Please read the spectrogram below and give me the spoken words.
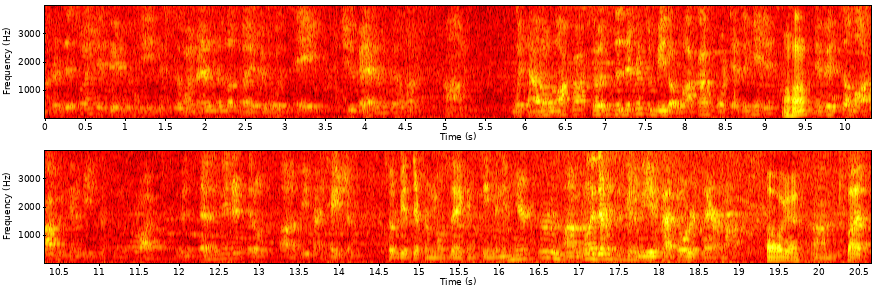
um, for this one, if it would be, this is a one bedroom villa, but if it was a two bedroom villa um, without a lock off, so the difference would be the lock off or designated. Uh huh. If it's a lock off, it's going to be for instance, the front. If it's designated, it'll uh, be Fantasia. So it'll be a different mosaic and theme in here. Um, the only difference is going to be if that door is there or not. Oh, okay. Um, but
